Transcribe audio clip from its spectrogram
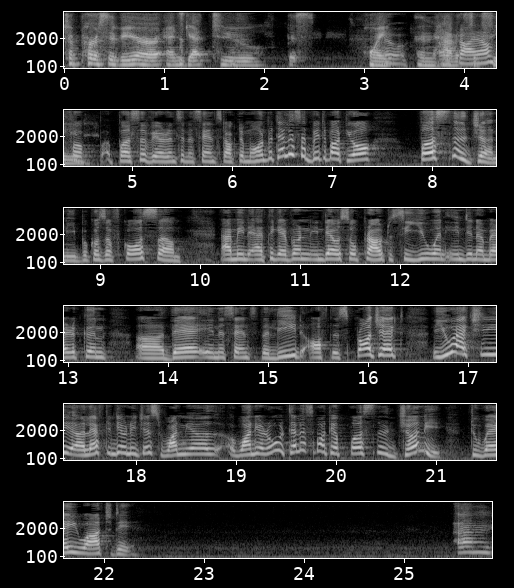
to persevere and get to this point no, and have it succeed. for perseverance in a sense, Dr. Mohan. But tell us a bit about your personal journey, because of course, um, I mean, I think everyone in India was so proud to see you, an Indian American, uh, there in a sense the lead of this project. You actually uh, left India when you just one year one year old. Tell us about your personal journey to where you are today. Um,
